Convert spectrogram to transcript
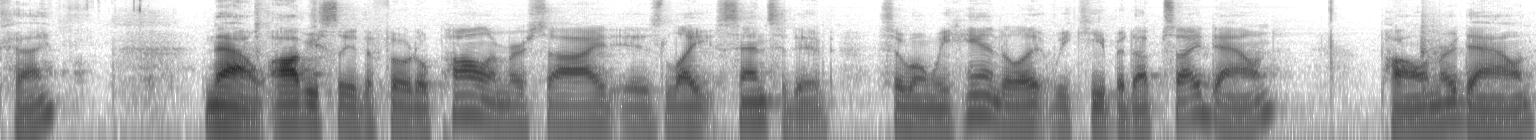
Okay? Now, obviously the photopolymer side is light sensitive, so when we handle it, we keep it upside down, polymer down,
